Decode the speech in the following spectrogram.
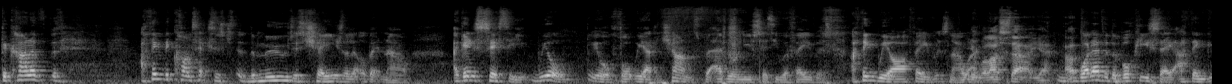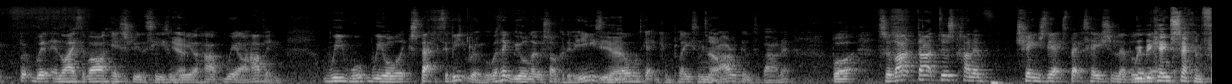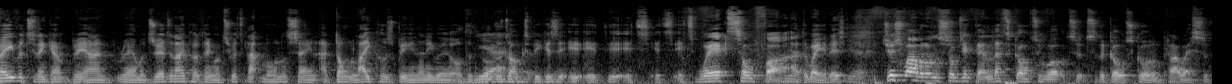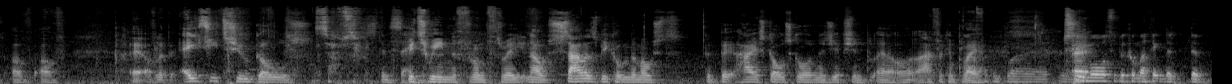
the kind of, I think the context is the mood has changed a little bit now. Against City, we all we all thought we had a chance, but everyone knew City were favourites. I think we are favourites now. Yeah, well, I start, yeah. I- Whatever the bookies say, I think, but in light of our history, the season we are ha- we are having, we w- we all expect to beat Roma. I think we all know it's not going to be easy. Yeah. No one's getting complacent No. or arrogant about it. But so that that does kind of change the expectation level. We became second favourites, I think, behind Real Madrid, and I put a thing on Twitter that morning saying I don't like us being anywhere other than Yeah. underdogs because it, it, it, it's it's it's worked so far Yeah. the way it is. Yeah. Just while we're on the subject, then let's go to uh, to, to the goal scoring prowess of of of, uh, of Liverpool. 82 goals It's absolutely It's insane. between the front three. Now Salah's become the most the highest goal scoring Egyptian uh, or African player. African player. Yeah. two Uh, more to become, I think, the, the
